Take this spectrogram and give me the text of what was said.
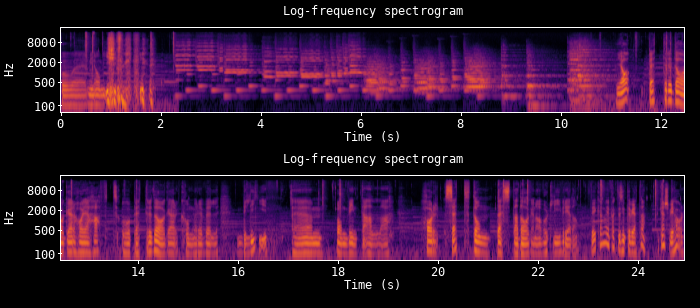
på eh, min omgivning. Ja, bättre dagar har jag haft och bättre dagar kommer det väl bli. Um, om vi inte alla har sett de bästa dagarna av vårt liv redan. Det kan vi faktiskt inte veta. Det kanske vi har.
